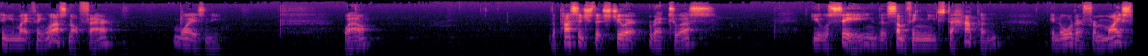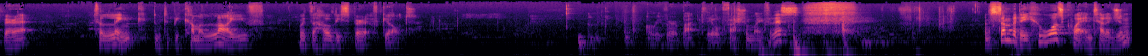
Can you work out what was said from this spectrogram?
And you might think, well, that's not fair. Why isn't he? Well, the passage that Stuart read to us, you will see that something needs to happen in order for my spirit to link and to become alive with the Holy Spirit of God. I'll revert back to the old fashioned way for this. And somebody who was quite intelligent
